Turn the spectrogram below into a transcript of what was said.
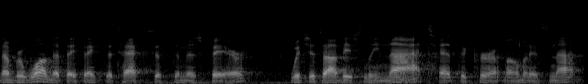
Number one, that they think the tax system is fair, which it's obviously not at the current moment. It's not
